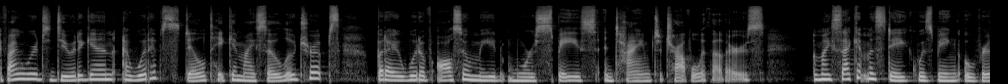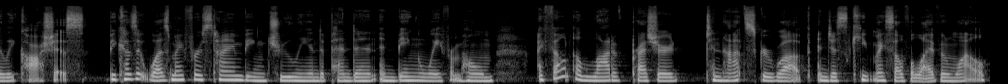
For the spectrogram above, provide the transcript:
If I were to do it again, I would have still taken my solo trips, but I would have also made more space and time to travel with others. My second mistake was being overly cautious. Because it was my first time being truly independent and being away from home, I felt a lot of pressure to not screw up and just keep myself alive and well.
